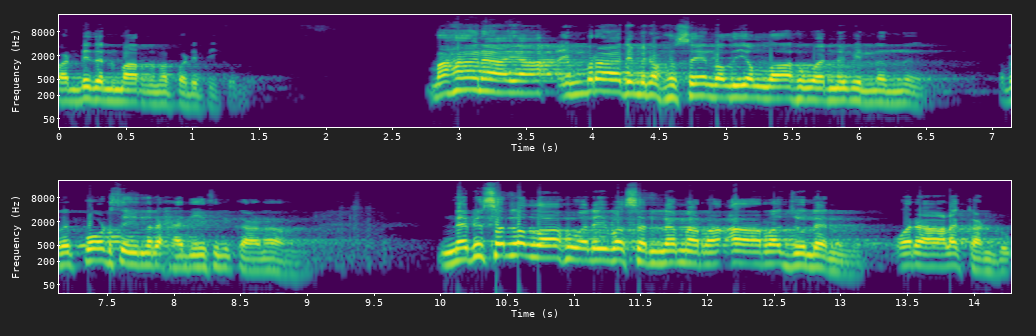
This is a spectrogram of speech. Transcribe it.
പണ്ഡിതന്മാർ നമ്മെ പഠിപ്പിക്കുന്നു. മഹാനായ ഇമ്രാനിബിൻ ഹുസൈൻ റളിയല്ലാഹു അന്നുവിൽ നിന്ന് റിപ്പോർട്ട് ചെയ്യുന്നൊരു ഹദീഫിൽ കാണാം. നബി സല്ലല്ലാഹു അലൈഹി വസല്ലം റഅ റജുലൻ ഒരാളെ കണ്ടു.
